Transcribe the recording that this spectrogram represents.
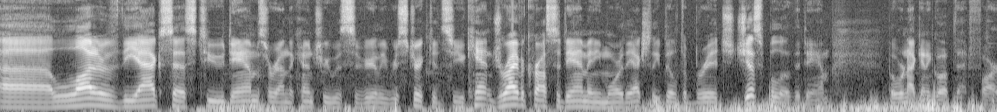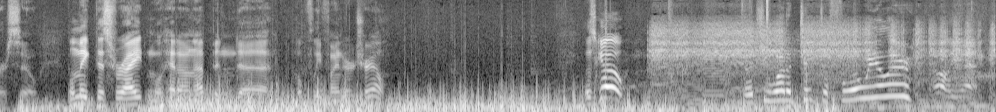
uh, a lot of the access to dams around the country was severely restricted, so you can't drive across the dam anymore. They actually built a bridge just below the dam, but we're not going to go up that far. So we'll make this right and we'll head on up and uh, hopefully find our trail. Let's go! Don't you want to take the four wheeler? Oh, yeah.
